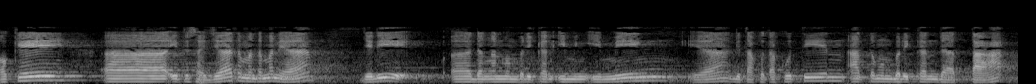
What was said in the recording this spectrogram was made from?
Oke uh, itu saja teman-teman ya. Jadi dengan memberikan iming-iming ya ditakut-takutin atau memberikan data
